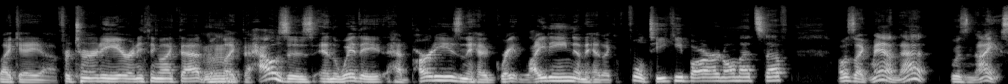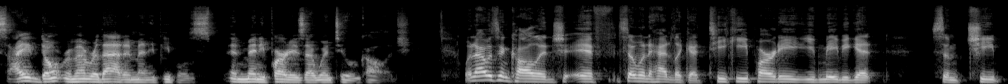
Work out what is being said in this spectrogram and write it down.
like a uh, fraternity or anything like that but Mhm. like the houses and the way they had parties and they had great lighting and they had like a full tiki bar and all that stuff i was like man that was nice. I don't remember that in many people's in many parties i went to in college. When I was in college, if someone had like a tiki party, you'd maybe get some cheap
